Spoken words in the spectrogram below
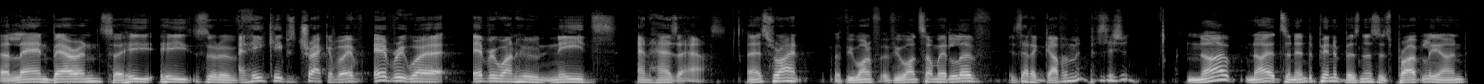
uh, land baron, so he he sort of and he keeps track of ev- everywhere everyone who needs and has a house. that's right. If you want if you want somewhere to live, Is that a government position? No, no, it's an independent business. It's privately owned.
